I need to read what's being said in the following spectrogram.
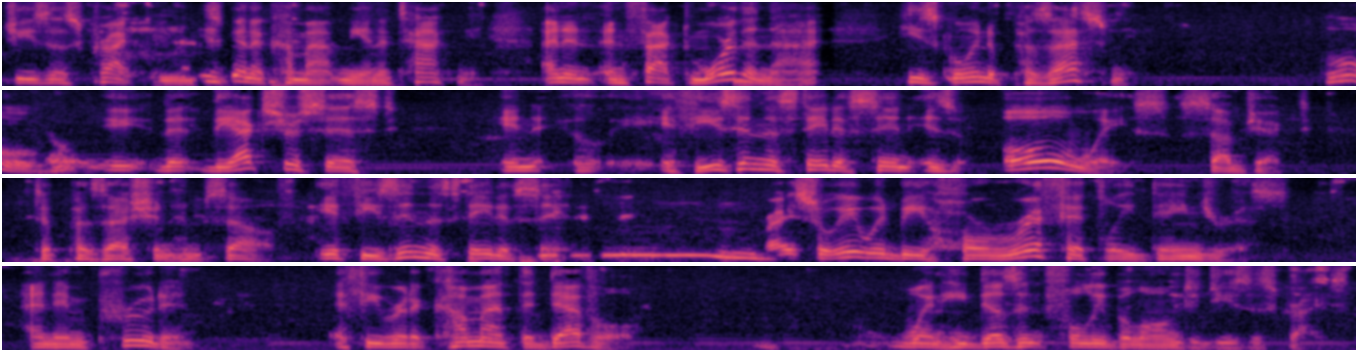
Jesus Christ? Mm. He's going to come at me and attack me. And in, in fact, more than that, he's going to possess me. Oh, the, the exorcist in if he's in the state of sin is always subject to possession himself if he's in the state of sin mm. right so it would be horrifically dangerous and imprudent if he were to come at the devil when he doesn't fully belong to Jesus Christ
